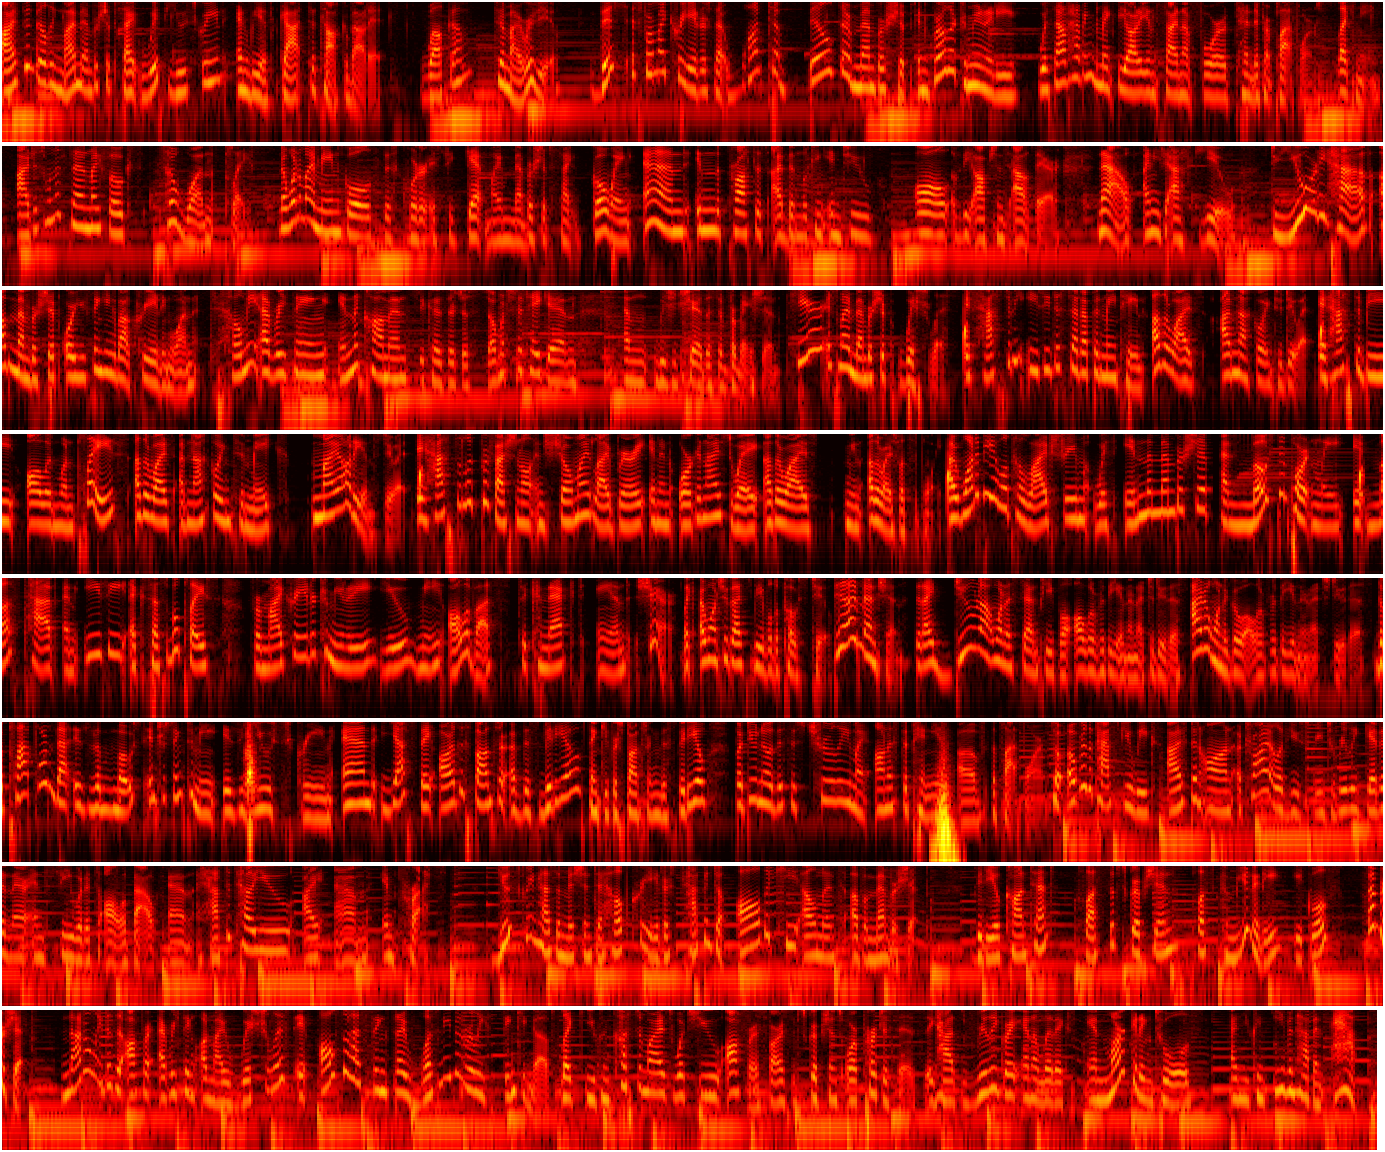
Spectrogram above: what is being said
I've been building my membership site with Uscreen, and we have got to talk about it. Welcome to my review. This is for my creators that want to build their membership and grow their community without having to make the audience sign up for 10 different platforms, like me. I just want to send my folks to one place. Now, one of my main goals this quarter is to get my membership site going, and in the process, I've been looking into all of the options out there. Now, I need to ask you do you already have a membership or are you thinking about creating one? Tell me everything in the comments because there's just so much to take in and we should share this information. Here is my membership wish list. It has to be easy to set up and maintain. Otherwise, I'm not going to do it. It has to be all in one place. Otherwise, I'm not going to make my audience do it. It has to look professional and show my library in an organized way. Otherwise, I mean, otherwise, what's the point? I want to be able to live stream within the membership, and most importantly, it must have an easy, accessible place for my creator community, you, me, all of us, to connect and share. Like, I want you guys to be able to post too. Did I mention that I do not want to send people all over the internet to do this? I don't want to go all over the internet to do this. The platform that is the most interesting to me is Uscreen. And yes, they are the sponsor of this video. Thank you for sponsoring this video, but do know this is truly my honest opinion of the platform. So, over the past few weeks, I've been on a trial of Uscreen to really get in there and see what it's all about. And I have to tell you, I am impressed. Uscreen has a mission to help creators tap into all the key elements of a membership. Video content plus subscription plus community equals membership. Not only does it offer everything on my wish list, it also has things that I wasn't even really thinking of. Like you can customize what you offer as far as subscriptions or purchases. It has really great analytics and marketing tools, and you can even have an app.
